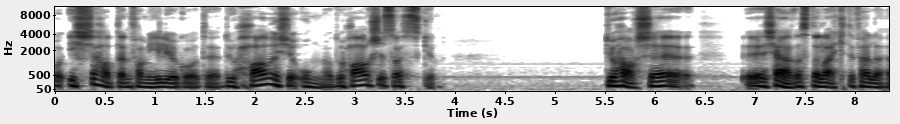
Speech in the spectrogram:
og ikke hadde en familie å gå til? Du har ikke unger, du har ikke søsken. Du har ikke eh, kjæreste eller ektefelle.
